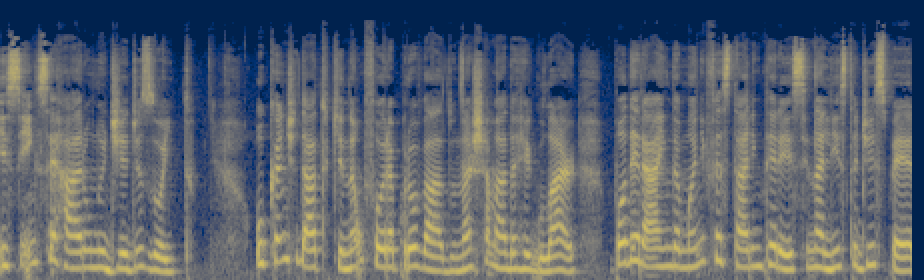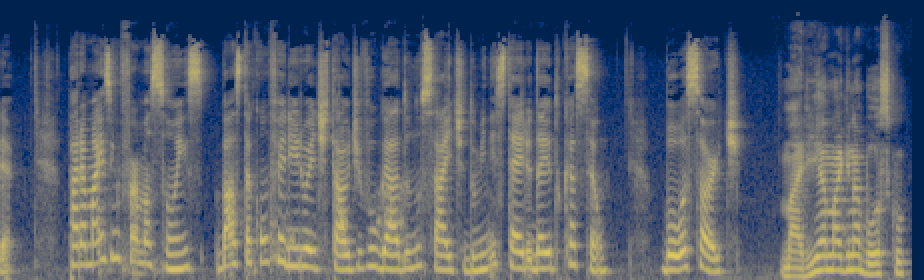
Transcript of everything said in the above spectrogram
e se encerraram no dia 18. O candidato que não for aprovado na chamada regular poderá ainda manifestar interesse na lista de espera. Para mais informações, basta conferir o edital divulgado no site do Ministério da Educação. Boa sorte! Maria Magna Bosco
